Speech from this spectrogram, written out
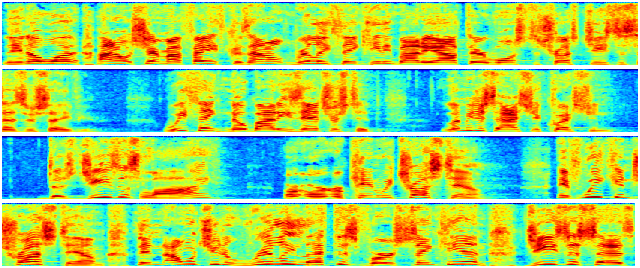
you know what? I don't share my faith because I don't really think anybody out there wants to trust Jesus as their Savior. We think nobody's interested. Let me just ask you a question Does Jesus lie? Or, or, or can we trust him? If we can trust him, then I want you to really let this verse sink in. Jesus says,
